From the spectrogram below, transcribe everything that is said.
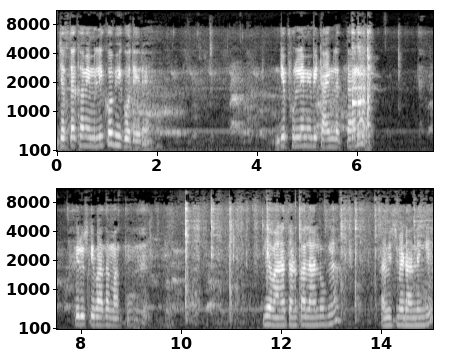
जब तक हम इमली को भिगो दे रहे हैं। ये फूलने में भी टाइम लगता है ना? फिर उसके बाद हम आते हैं। ये हमारा तड़का लाल हो गया। अब इसमें डालेंगे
